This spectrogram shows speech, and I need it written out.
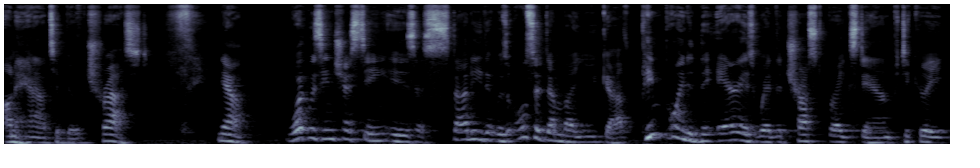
on how to build trust. Now, what was interesting is a study that was also done by YouGov pinpointed the areas where the trust breaks down, particularly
